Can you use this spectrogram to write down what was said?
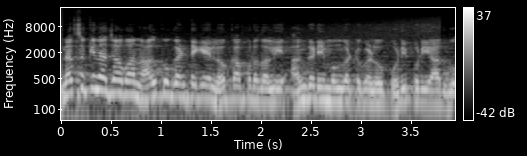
ನಸುಕಿನ ಜಾವ ನಾಲ್ಕು ಗಂಟೆಗೆ ಲೋಕಾಪುರದಲ್ಲಿ ಅಂಗಡಿ ಮುಂಗಟ್ಟುಗಳು ಪುಡಿ ಪುಡಿಯಾದವು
